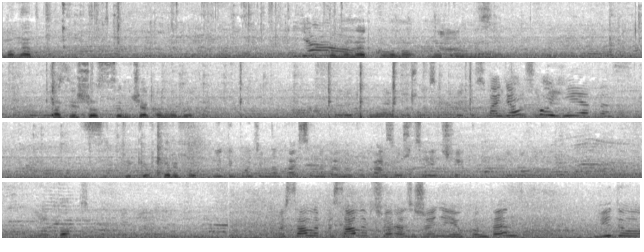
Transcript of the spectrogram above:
монетка. Таку монетку воно не прийняло. Так, і що з цим чеком робити? Пойдем в Це тільки в Каріфу. Ну, ти потім на касі, напевно, показуєш цей чек. Так. Писали, писали вчора з Женією контент, відео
